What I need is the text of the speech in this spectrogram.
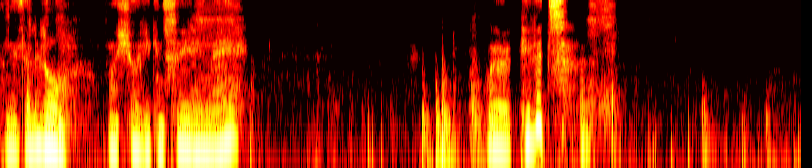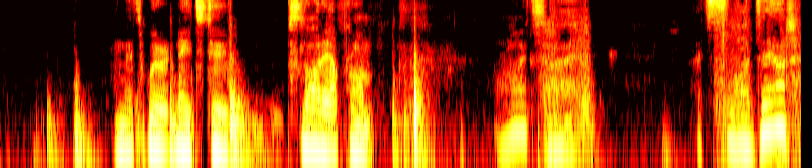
And there's a little, I'm not sure if you can see it in there, where it pivots. And that's where it needs to slide out from. Alright, so that slides out.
